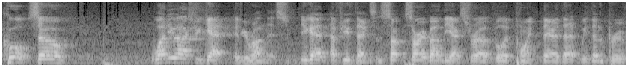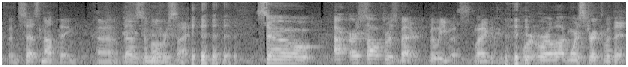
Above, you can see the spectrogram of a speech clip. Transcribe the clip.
cool. So, what do you actually get if you run this? You get a few things. And so, sorry about the extra bullet point there that we didn't prove and says nothing. Uh, that was some oversight. so, our, our, software is better, believe us. Like, we're, we're a lot more strict with it.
